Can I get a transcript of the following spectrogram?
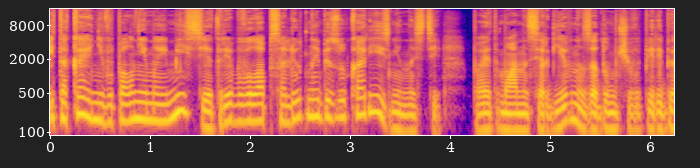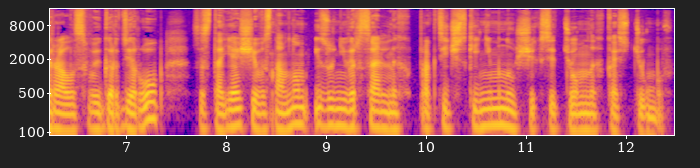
И такая невыполнимая миссия требовала абсолютной безукоризненности, поэтому Анна Сергеевна задумчиво перебирала свой гардероб, состоящий в основном из универсальных, практически немнущихся темных костюмов.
